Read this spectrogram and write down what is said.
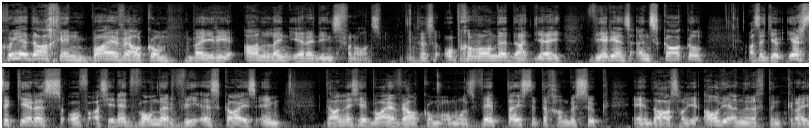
Goeiedag en baie welkom by hierdie aanlyn erediens van ons. Ons is opgewonde dat jy weer eens inskakel. As dit jou eerste keer is of as jy net wonder wie is KSM, dan is jy baie welkom om ons webtuiste te gaan besoek en daar sal jy al die inligting kry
